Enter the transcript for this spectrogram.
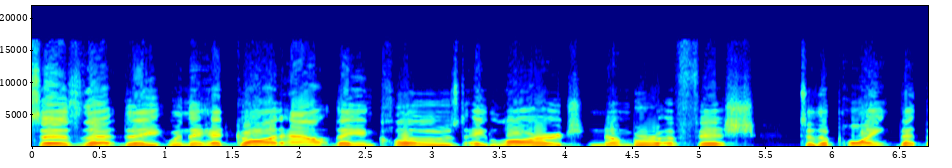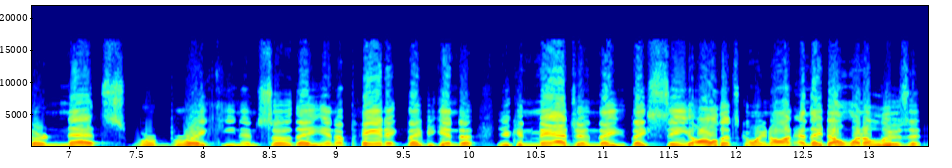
says that they, when they had gone out, they enclosed a large number of fish to the point that their nets were breaking. And so they, in a panic, they begin to, you can imagine, they, they see all that's going on and they don't want to lose it.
